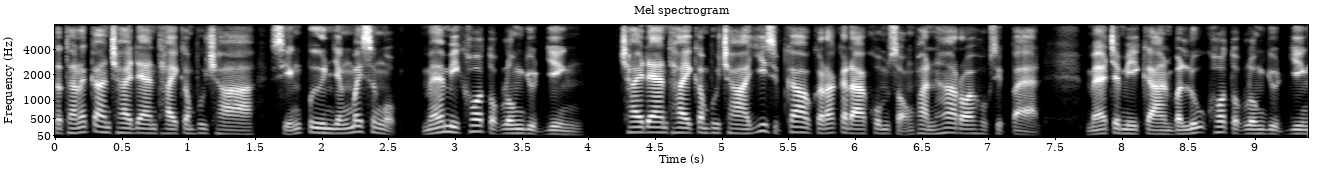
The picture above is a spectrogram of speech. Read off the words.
สถานการณ์ชายแดนไทยกัมพูชา เสียงปืนยังไม่สงบ แม้มีข้อตกลงหยุดยิง ชายแดนไทยกัมพูชา 29 กรกฎาคม 2568 แม้จะมีการบรรลุข้อตกลงหยุดยิง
